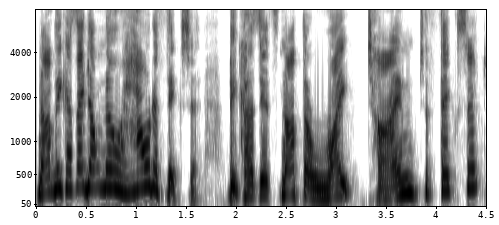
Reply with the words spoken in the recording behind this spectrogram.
not because I don't know how to fix it, because it's not the right time to fix it.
